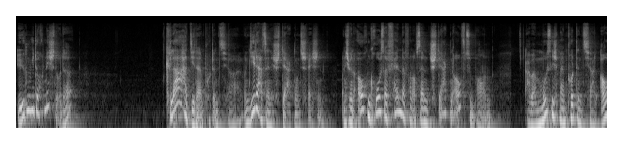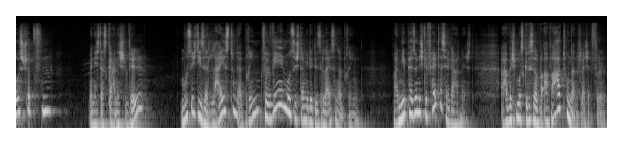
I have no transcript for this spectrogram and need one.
Irgendwie doch nicht, oder? Klar hat jeder ein Potenzial und jeder hat seine Stärken und Schwächen. Und ich bin auch ein großer Fan davon, auf seinen Stärken aufzubauen. Aber muss ich mein Potenzial ausschöpfen, wenn ich das gar nicht will? Muss ich diese Leistung erbringen? Für wen muss ich dann wieder diese Leistung erbringen? Weil mir persönlich gefällt das ja gar nicht. Aber ich muss gewisse Erwartungen dann vielleicht erfüllen.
